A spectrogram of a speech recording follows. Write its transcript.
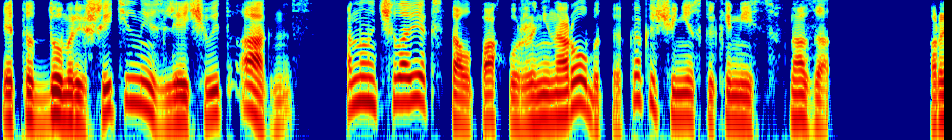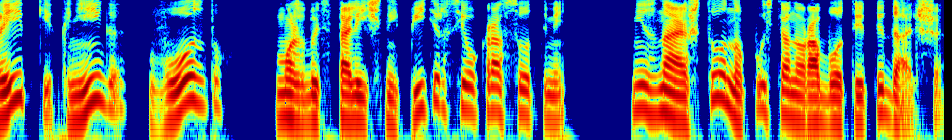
Этот дом решительно излечивает Агнес. Она на человек стала похожа, не на робота, как еще несколько месяцев назад. Рыбки, книга, воздух, может быть, столичный Питер с его красотами. Не знаю что, но пусть оно работает и дальше.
